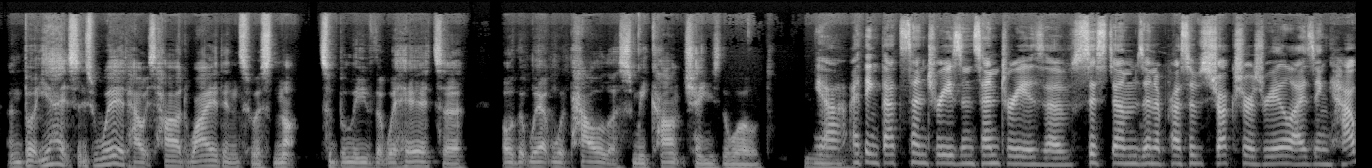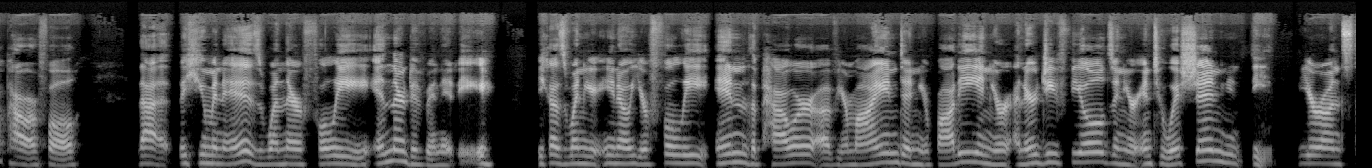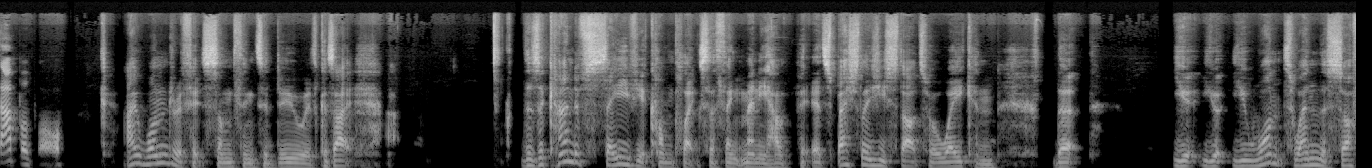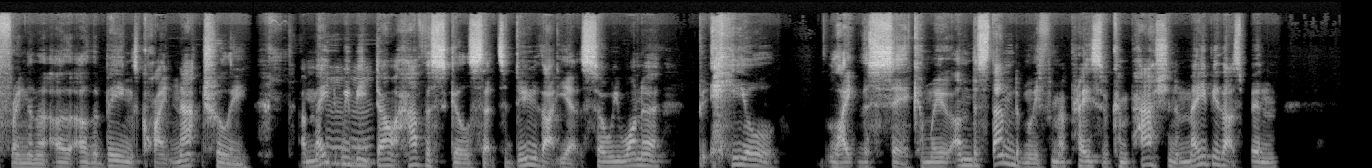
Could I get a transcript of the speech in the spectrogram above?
And but yeah it's it's weird how it's hardwired into us not to believe that we're here to or that we're, we're powerless and we can't change the world yeah, mm. I think that's centuries and centuries of systems and oppressive structures realizing how powerful that the human is when they're fully in their divinity. Because when you you know you're fully in the power of your mind and your body and your energy fields and your intuition, you, you're unstoppable. I wonder if it's something to do with because I there's a kind of savior complex I think many have, especially as you start to awaken, that you you you want to end the suffering and the other beings quite naturally, And maybe mm-hmm. we don't have the skill set to do that yet. So we want to heal like the sick and we understandably from a place of compassion. And maybe that's been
